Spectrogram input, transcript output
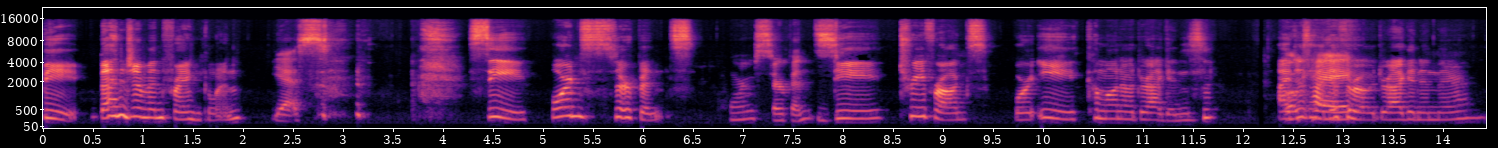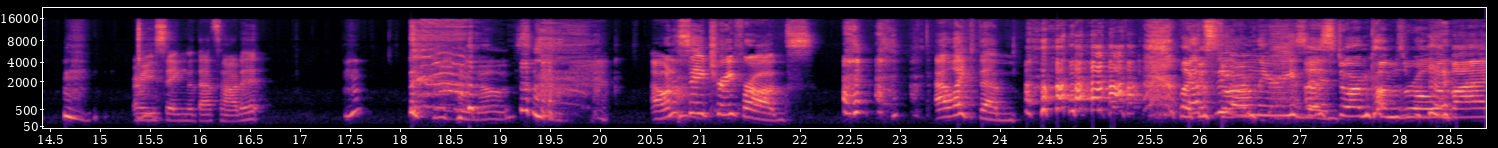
B. Benjamin Franklin. Yes. C. Horned serpents. Horned serpents. D. Tree frogs. Or E. Kimono dragons. I just had to throw a dragon in there. Are you saying that that's not it? Mm-hmm. Who knows? I want to say tree frogs. I like them. like that's a the only reason a storm comes rolling by,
